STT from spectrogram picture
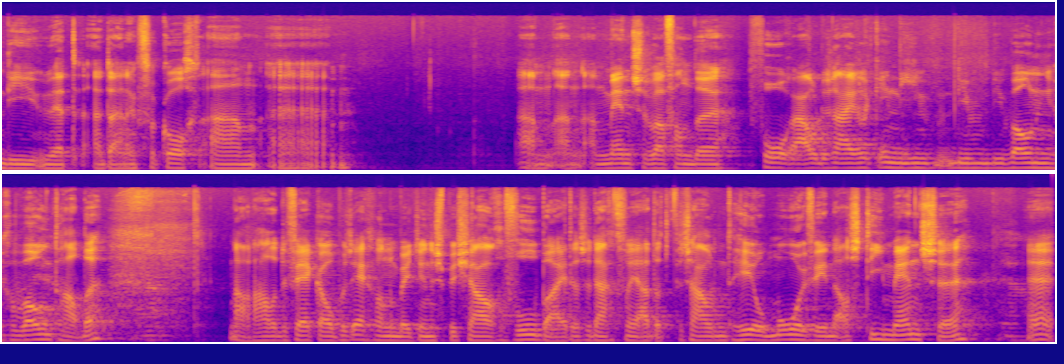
Die werd uiteindelijk verkocht aan, uh, aan, aan, aan, mensen waarvan de voorouders eigenlijk in die, die, die woning gewoond hadden. Nou, daar hadden de verkopers echt wel een beetje een speciaal gevoel bij. Dat ze dachten van ja, dat we zouden het heel mooi vinden als die mensen hè,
